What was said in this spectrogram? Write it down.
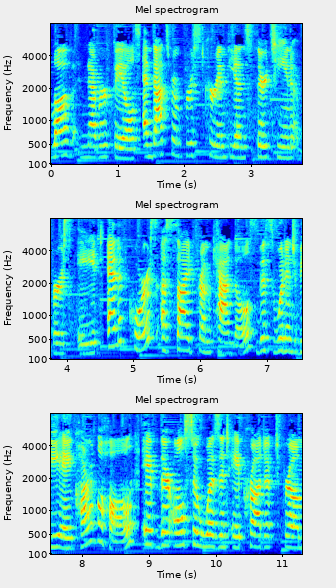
love never fails, and that's from 1 Corinthians 13 verse 8. And of course, aside from candles, this wouldn't be a Karla haul if there also wasn't a product from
